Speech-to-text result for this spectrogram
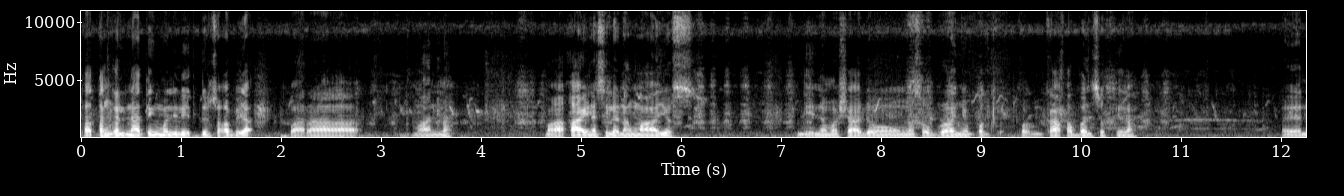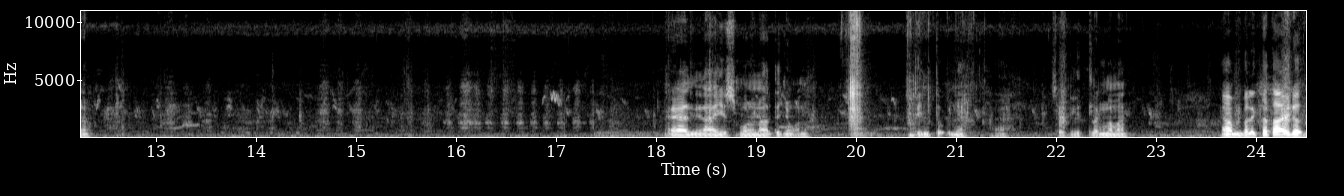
tatanggalin nating maliliit dun sa kabila para man na makakain na sila ng maayos. Hindi na masyadong masobrahan yung pag, pagkakabansot nila. Ayan o ayan inayos muna natin yung ano pinto nya ah, saglit lang naman. Ayan balik na tayo doon.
